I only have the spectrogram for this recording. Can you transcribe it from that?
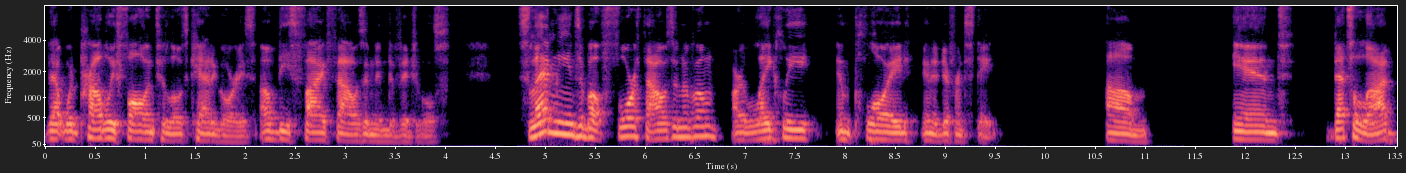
that would probably fall into those categories of these 5,000 individuals. So that means about 4,000 of them are likely employed in a different state. Um, and that's a lot.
